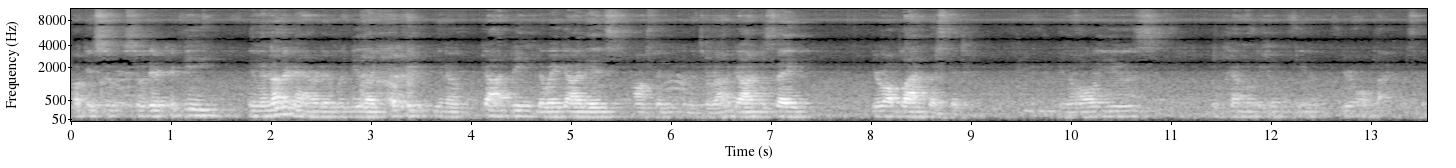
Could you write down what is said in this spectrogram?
Okay, so, so there could be, in another narrative would be like, okay, you know, God being the way God is often in the Torah, God will say, you're all blacklisted. You know, all yous, who you know, you're all blacklisted.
